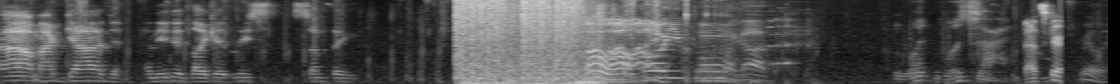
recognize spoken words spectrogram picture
Oh my god. I needed like at least something. Oh wow! Oh, oh you! Oh my god! What was that? That's scary. Really?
